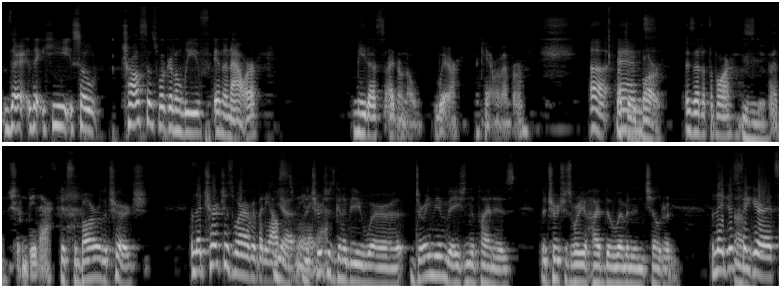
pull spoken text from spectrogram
they he so Charles says we're going to leave in an hour. Meet us. I don't know where. I can't remember. Uh, At the and bar. Is that at the bar? Mhm. Stupid. Shouldn't be there. It's the bar or the church. The church is where everybody else yeah, is meeting. the church at. is going to be where during the invasion. The plan is the church is where you hide the women and children. They just Um, figure it's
